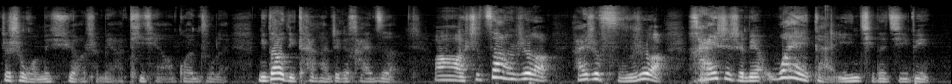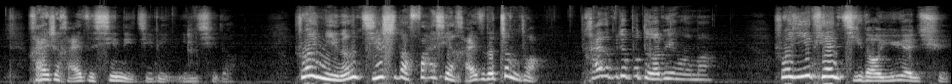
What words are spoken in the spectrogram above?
这是我们需要什么呀？提前要关注了。你到底看看这个孩子啊，是脏热还是腑热，还是什么呀？外感引起的疾病，还是孩子心理疾病引起的？所以你能及时的发现孩子的症状。孩子不就不得病了吗？说一天挤到医院去，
